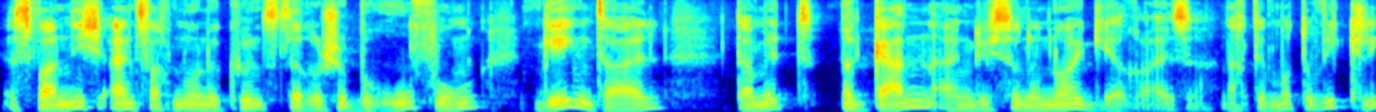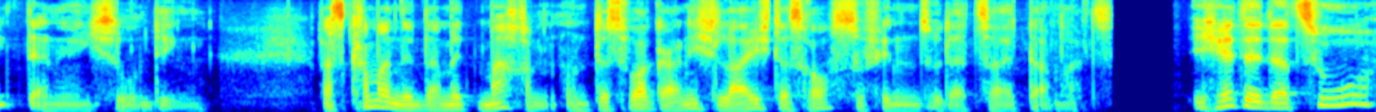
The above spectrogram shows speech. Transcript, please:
Es war nicht einfach nur eine künstlerische Berufung. Im Gegenteil, damit begann eigentlich so eine Neugierreise nach dem Motto, wie klingt denn eigentlich so ein Ding? Was kann man denn damit machen? Und das war gar nicht leicht, das rauszufinden zu der Zeit damals. Ich hätte dazu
